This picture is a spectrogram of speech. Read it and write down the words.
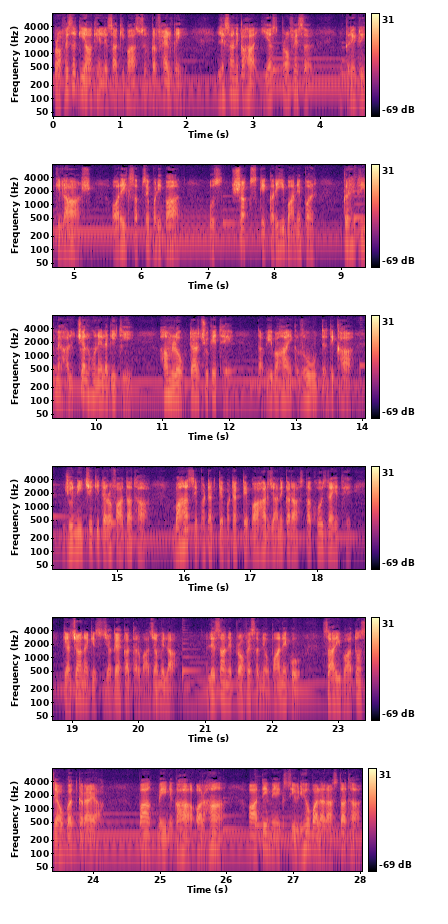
प्रोफेसर की आँखें लिसा की बात सुनकर फैल गईं। लिसा ने कहा यस प्रोफेसर ग्रेगरी की लाश। और एक सबसे बड़ी बात, उस शख्स के करीब आने पर ग्रेगरी में हलचल होने लगी थी। हम लोग डर चुके थे। तभी वहाँ एक रूट दिखा, जो नीचे की तरफ़ आता था। वहाँ से भटकते भटकते बाहर जाने का रास्ता खोज रहे थे कि अचानक इस जगह का दरवाज़ा मिला। लिसा ने प्रोफेसर ने उपाने को सारी बातों से अवगत कराया। पाक मई ने कहा, और हाँ आते में एक सीढ़ियों वाला रास्ता था,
